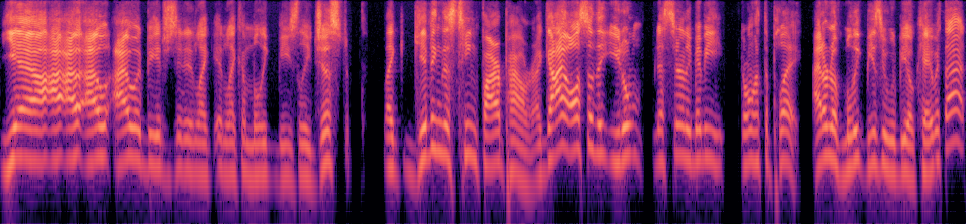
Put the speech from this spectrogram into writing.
Yeah, I, I I would be interested in like in like a Malik Beasley, just like giving this team firepower. A guy also that you don't necessarily maybe don't have to play. I don't know if Malik Beasley would be okay with that.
